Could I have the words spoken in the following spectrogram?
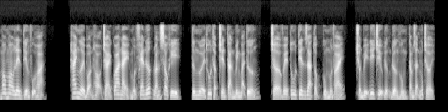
mau mau lên tiếng phụ họa. Hai người bọn họ trải qua này một phen nước đoán sau khi, từng người thu thập trên tàn binh bại tướng, trở về tu tiên gia tộc cùng môn phái, chuẩn bị đi chịu đựng đường hùng căm dẫn ngút trời.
